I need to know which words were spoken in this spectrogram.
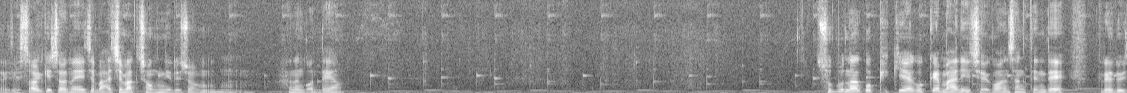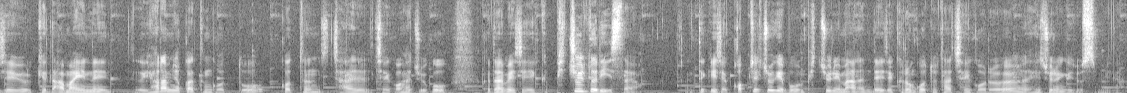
자 이제 썰기 전에 이제 마지막 정리를 좀 음, 하는 건데요. 수분하고 피기하고 꽤 많이 제거한 상태인데 그래도 이제 이렇게 남아있는 그 혈압력 같은 것도 겉은 잘 제거해주고 그 다음에 이제 그 핏줄들이 있어요. 특히 이제 껍질 쪽에 보면 핏줄이 많은데 이제 그런 것도 다 제거를 해주는 게 좋습니다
